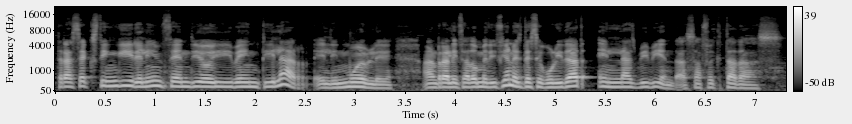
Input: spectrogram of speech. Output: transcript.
Tras extinguir el incendio y ventilar el inmueble, han realizado mediciones de seguridad en las viviendas afectadas.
